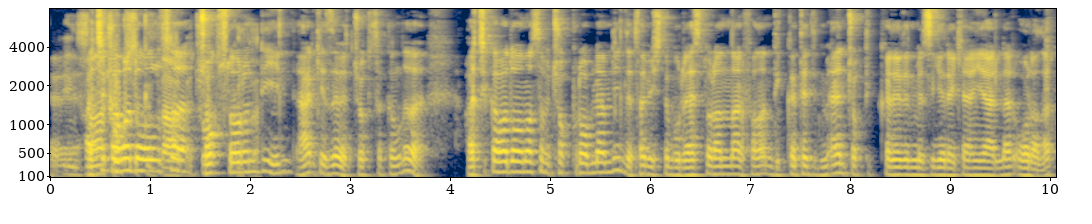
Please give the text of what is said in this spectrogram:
E, açık havada olsa abi, çok çok, sorun değil. Herkes evet çok sıkıldı da açık havada olmasa bu çok problem değil de tabii işte bu restoranlar falan dikkat edilme en çok dikkat edilmesi gereken yerler oralar.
